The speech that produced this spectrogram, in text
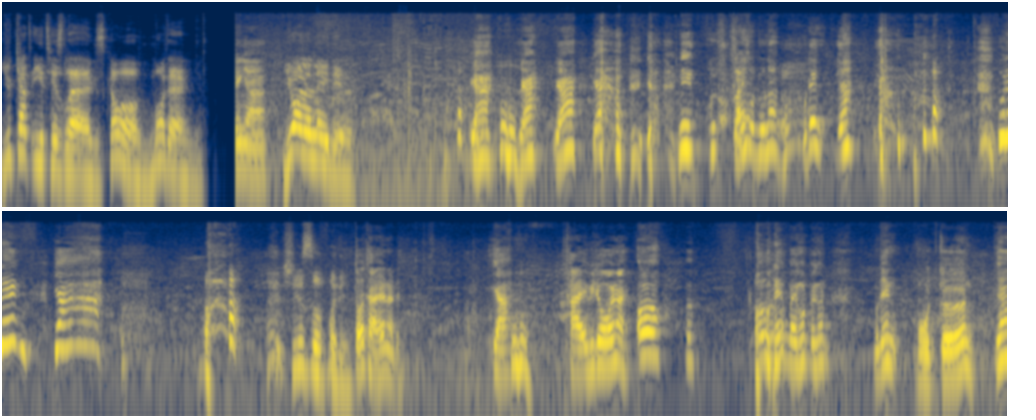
You can't eat his legs. Come on, Modeng. อย่า You are a lady. อย่าอย่าอย่าอย่าอย่านี่มันไลฟ์สดอยู่นะหมูเด้งอย่าอย่าหมูเด้งอย่า She is so funny. โต๊ะถ่ายให้หน่อยดิอย่า ถ่ายวิดีโอไว้หน่อยโอ้โอ้โอ้หมูเด้งไปคนไปคนหมูเด้งโหดเกินอย่า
